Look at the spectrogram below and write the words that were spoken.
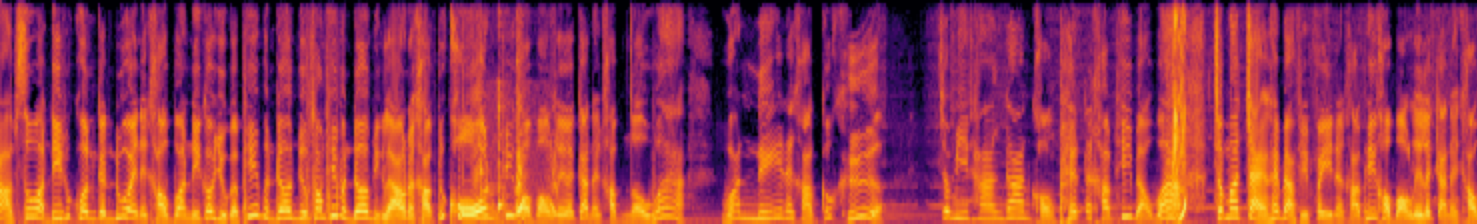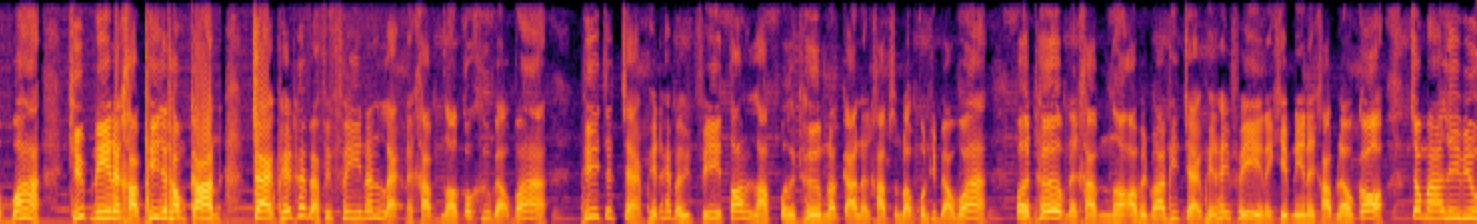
กราบสวัสดีทุกคนกันด้วยนะครับวันนี้ก็อยู่กับพี่เหมือนเดิมอยู่ช่องพี่เหมือนเดิมอีกแล้วนะครับทุกคนพี่ขอบอกเลยแล้วกันนะครับเนาะว่าวันนี้นะครับก็คือจะมีทางด้านของเพชรนะครับที่แบบว่าจะมาแจกให้แบบฟรีๆนะครับพี่ขอบอกเลยแล้วกันนะครับว่าคลิปนี้นะครับพี่จะทำการแจกเพชรให้แบบฟรีๆนั่นแหละนะครับเนาะก็คือแบบว่า พี่จะแจกเพชรให้แบบฟรีต้อนรับเปิดเทอมแล้วกันนะครับสำหรับคนที่แบบว่าเปิดเทอมนะครับเนาะเอาเป็นว่าพี่แจกเพชรให้ฟรีในคลิปนี้นะครับแล้วก็จะมารีวิว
